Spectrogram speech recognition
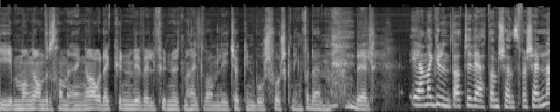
i mange andre sammenhenger, og det kunne vi vel funnet ut med helt vanlig kjøkkenbordsforskning for den del. En av grunnene til at vi vet om kjønnsforskjellene,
